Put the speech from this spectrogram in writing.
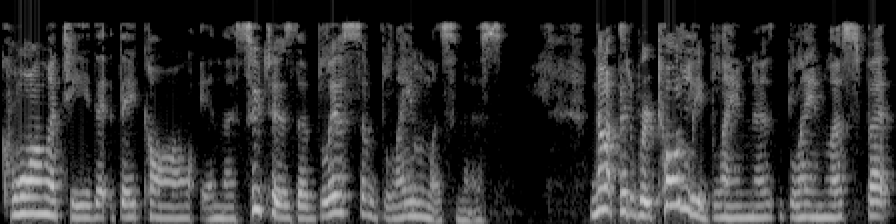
quality that they call in the suttas the bliss of blamelessness. Not that we're totally blameless, but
